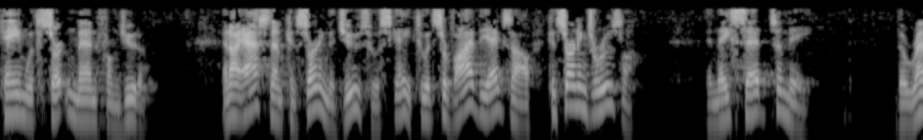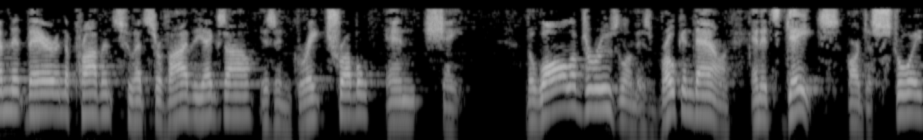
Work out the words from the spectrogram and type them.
came with certain men from Judah. And I asked them concerning the Jews who escaped, who had survived the exile, concerning Jerusalem. And they said to me, the remnant there in the province who had survived the exile is in great trouble and shame. The wall of Jerusalem is broken down and its gates are destroyed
